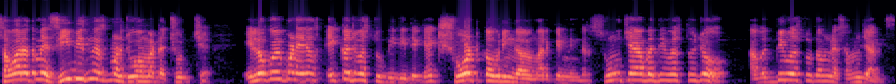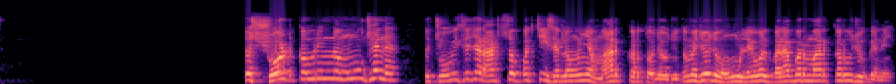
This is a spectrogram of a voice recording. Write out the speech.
સવારે તમે ઝી બિઝનેસ પણ જોવા માટે છૂટ છે. એ લોકોએ પણ એક જ વસ્તુ કીધી હતી કે એક શોર્ટ કવરિંગ આવે માર્કેટની અંદર. શું છે આ બધી વસ્તુ? જો, આ બધી વસ્તુ તમને સમજાવીશ. તો શોર્ટ કવરિંગ નો મૂવ છે ને, તો ચોવીસ હજાર આઠસો પચીસ એટલે હું અહીંયા માર્ક કરતો જાઉં છું. તમે જોજો, હું લેવલ બરાબર માર્ક કરું છું કે નહીં?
